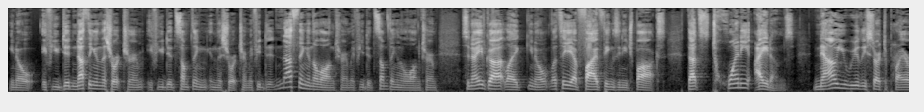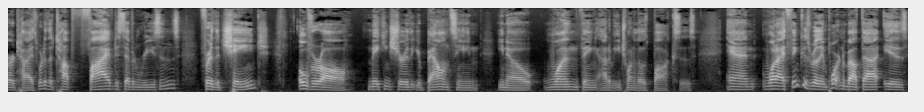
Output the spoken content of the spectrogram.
you know if you did nothing in the short term, if you did something in the short term, if you did nothing in the long term, if you did something in the long term. So now you've got like you know let's say you have five things in each box. That's 20 items. Now you really start to prioritize what are the top five to seven reasons for the change overall making sure that you're balancing, you know, one thing out of each one of those boxes. And what I think is really important about that is,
